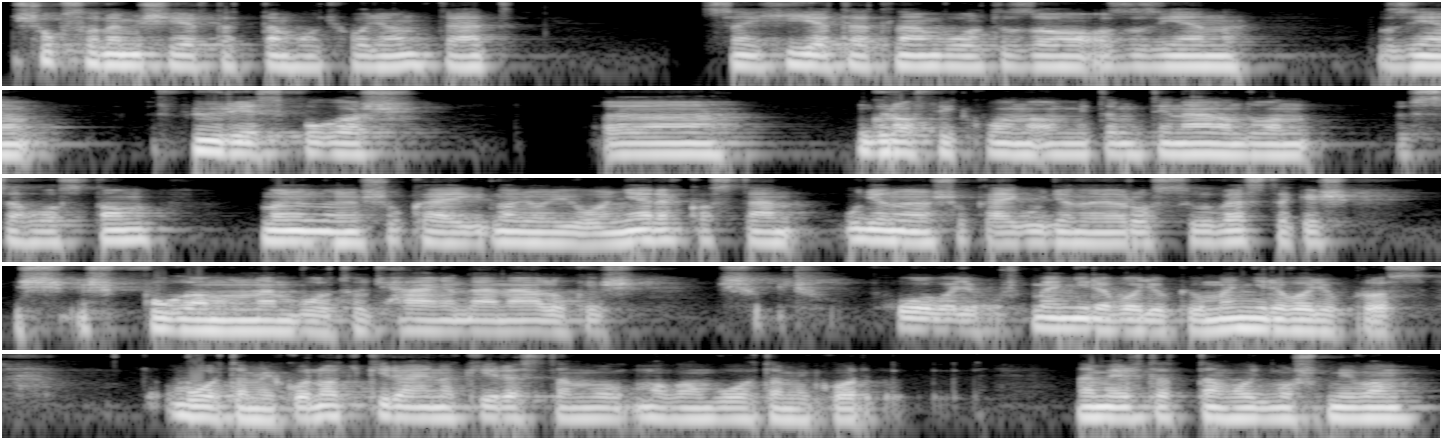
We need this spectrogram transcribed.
sokszor nem is értettem, hogy hogyan, tehát hihetetlen volt az a, az, az ilyen az ilyen fűrészfogas uh, grafikon, amit, amit én állandóan összehoztam, nagyon-nagyon sokáig nagyon jól nyerek, aztán ugyanolyan sokáig ugyanolyan rosszul vesztek, és, és, és fogalmam nem volt, hogy hányadán állok, és, és, és hol vagyok most, mennyire vagyok jó, mennyire vagyok rossz. Volt, amikor nagy királynak éreztem magam, volt, amikor nem értettem, hogy most mi van.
